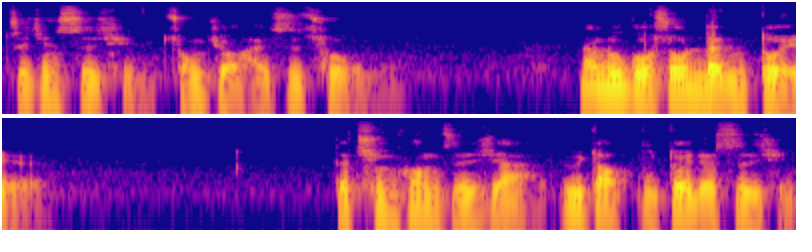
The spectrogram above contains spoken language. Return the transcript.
这件事情终究还是错的。那如果说人对了的情况之下，遇到不对的事情，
